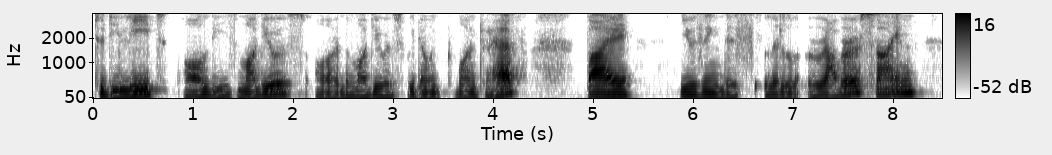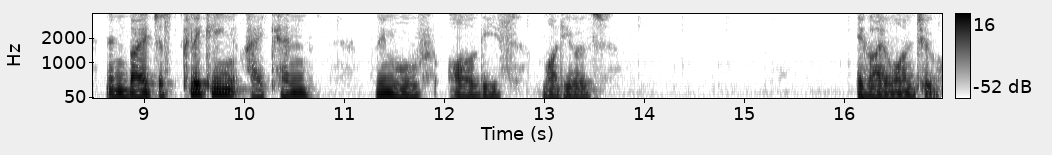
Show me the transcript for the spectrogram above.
to delete all these modules or the modules we don't want to have by using this little rubber sign and by just clicking I can remove all these modules if I want to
